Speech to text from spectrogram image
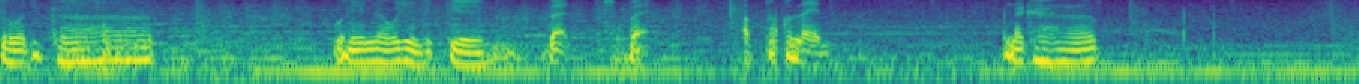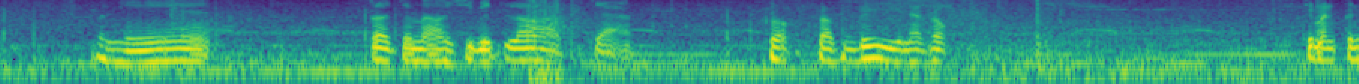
สวัสดีครับ วันนี้เราก็อยู่ในเกม Bat to Bat Apocalypse นะครับ วันนี้เราจะมาเอาชีวิตรอดจากพวกซอมบี้นรก ที่มันเป็น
